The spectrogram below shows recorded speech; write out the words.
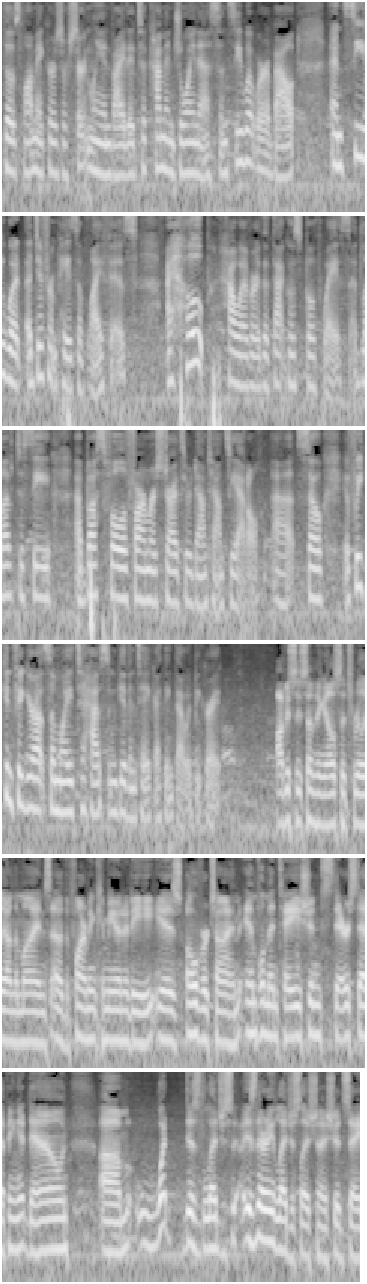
those lawmakers are certainly invited to come and join us and see what we're about and see what a different pace of life is. I hope, however, that that goes both ways. I'd love to see a bus full of farmers drive through downtown Seattle. Uh, so if we can figure out some way to have some give and take, I think that would be great. Obviously, something else that's really on the minds of the farming community is overtime, implementation, stair stepping it down. Um, what does legis- is there any legislation, I should say,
